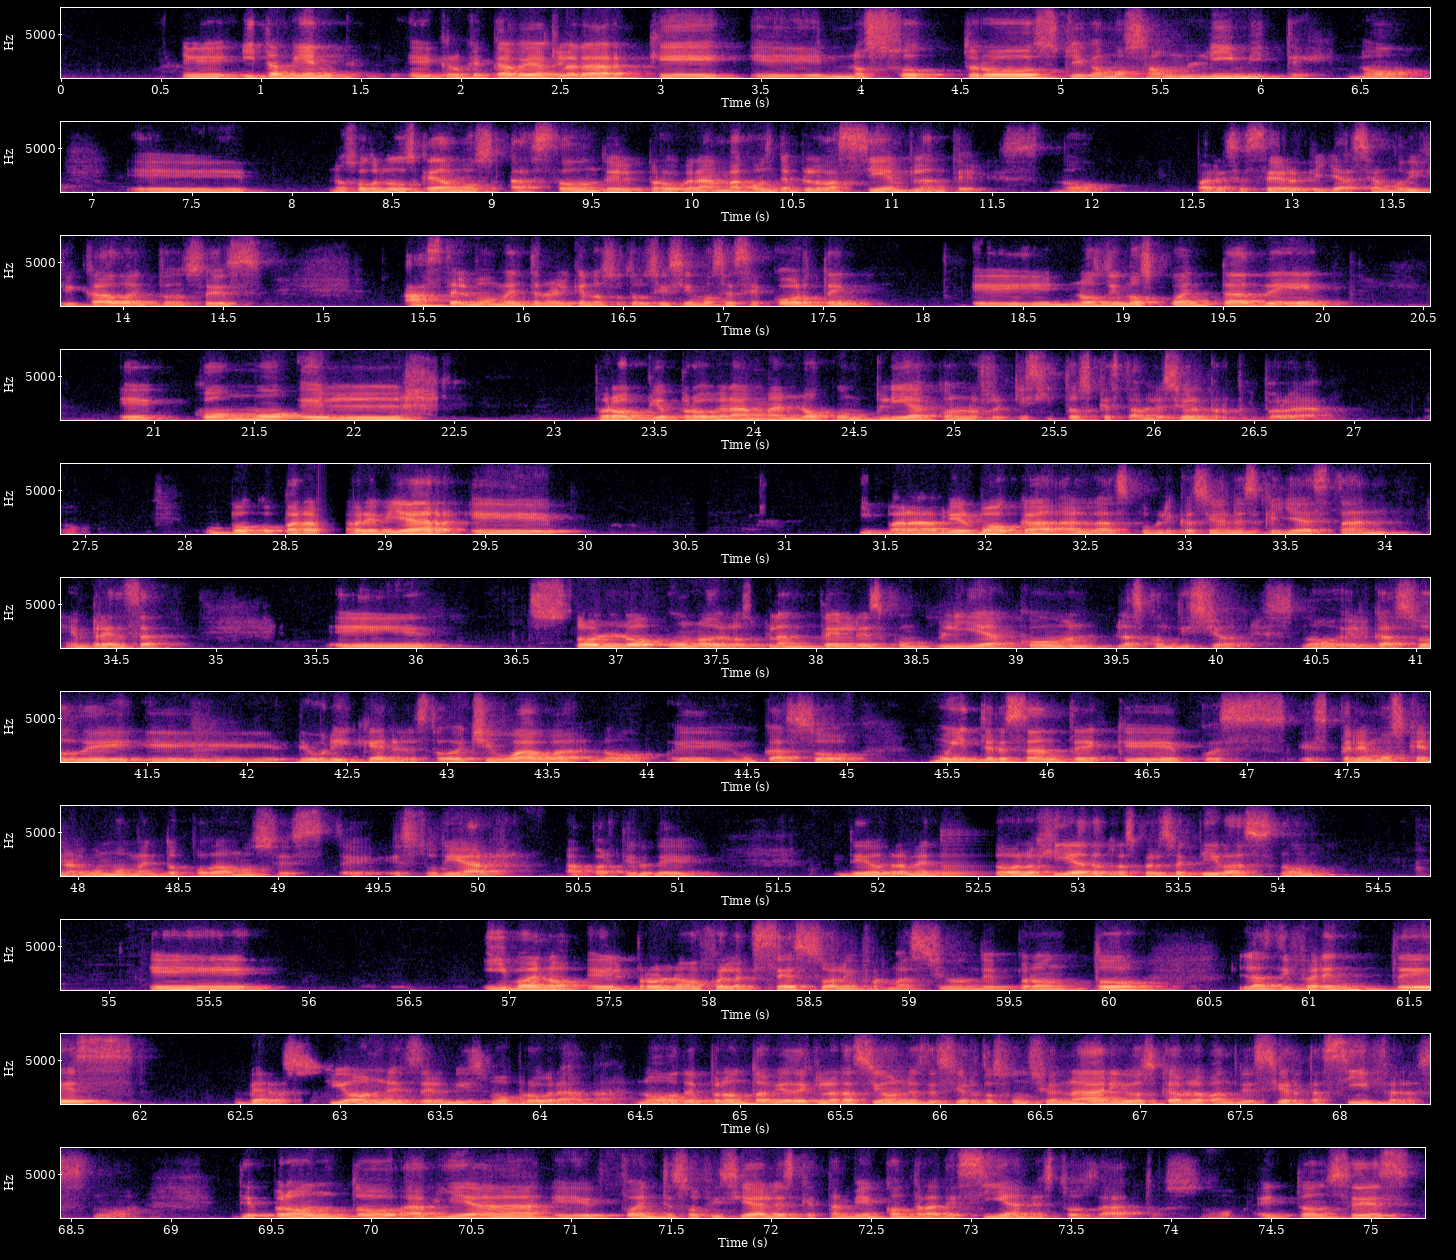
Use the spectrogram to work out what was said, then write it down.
eh, y también eh, creo que cabe aclarar que eh, nosotros llegamos a un límite, ¿no? nosotros nos quedamos hasta donde el programa contemplaba 100 planteles, ¿no? Parece ser que ya se ha modificado, entonces, hasta el momento en el que nosotros hicimos ese corte, nos dimos cuenta de cómo el propio programa no cumplía con los requisitos que estableció el propio programa. Un poco para abreviar, y para abrir boca a las publicaciones que ya están en prensa, eh, solo uno de los planteles cumplía con las condiciones, ¿no? El caso de, eh, de Urique en el estado de Chihuahua, ¿no? Eh, un caso muy interesante que pues esperemos que en algún momento podamos este, estudiar a partir de, de, otra metodología, de otras perspectivas, ¿no? y bueno, el problema fue el acceso a la información. De pronto las diferentes versiones del mismo programa, ¿no? De pronto había declaraciones de ciertos funcionarios que hablaban de ciertas cifras, ¿no? De pronto había eh, fuentes oficiales que también contradecían estos datos, ¿no? Entonces,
